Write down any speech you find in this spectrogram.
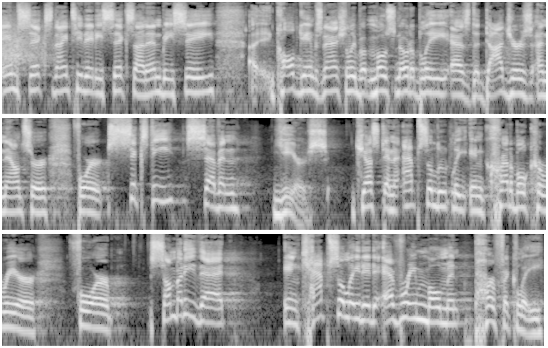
Game six, 1986 on NBC. Uh, called games nationally, but most notably as the Dodgers announcer for 67 years. Just an absolutely incredible career for somebody that encapsulated every moment perfectly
